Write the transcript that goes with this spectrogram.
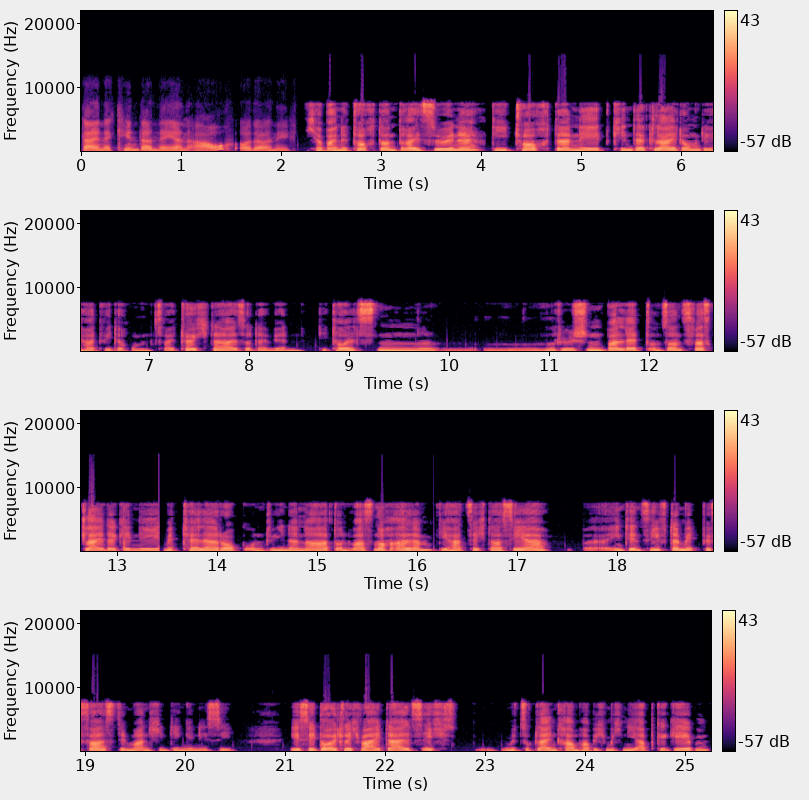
Deine Kinder nähen auch oder nicht? Ich habe eine Tochter und drei Söhne. Die Tochter näht Kinderkleidung, die hat wiederum zwei Töchter, also da werden die tollsten Rüschen, Ballett und sonst was Kleider genäht, mit Tellerrock und Wiener Naht und was noch allem. Die hat sich da sehr äh, intensiv damit befasst. In manchen Dingen ist sie ist sie deutlich weiter als ich mit so Kleinkram habe ich mich nie abgegeben.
